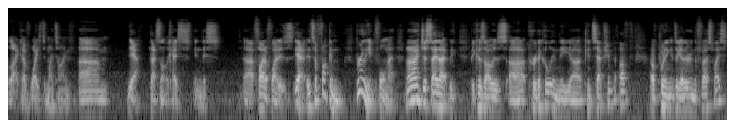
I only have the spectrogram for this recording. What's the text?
like I've wasted my time. Um, yeah, that's not the case in this. Uh, Fight or Flight is, yeah, it's a fucking brilliant format. And I don't just say that be- because I was uh, critical in the uh, conception of of putting it together in the first place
